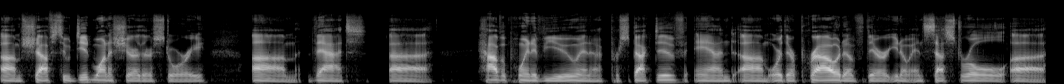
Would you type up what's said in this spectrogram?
um, chefs who did want to share their story um, that uh, have a point of view and a perspective, and um, or they're proud of their you know ancestral uh,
